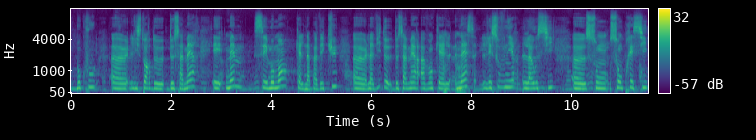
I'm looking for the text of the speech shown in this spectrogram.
beaucoup euh, l'histoire de, sa mère, et même ces moments qu'elle n'a pas vécu, euh, la vie de, sa mère avant qu'elle naisse, les souvenirs, là aussi, euh, sont, précis.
